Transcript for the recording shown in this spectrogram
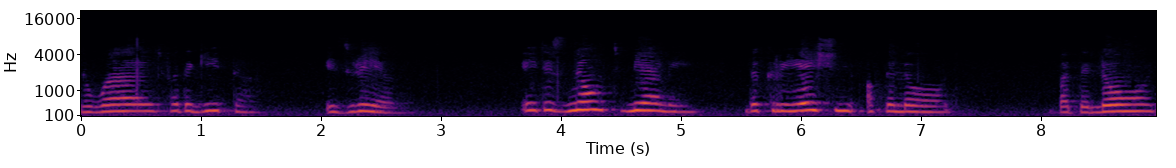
The world for the Gita is real. It is not merely the creation of the Lord, but the Lord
